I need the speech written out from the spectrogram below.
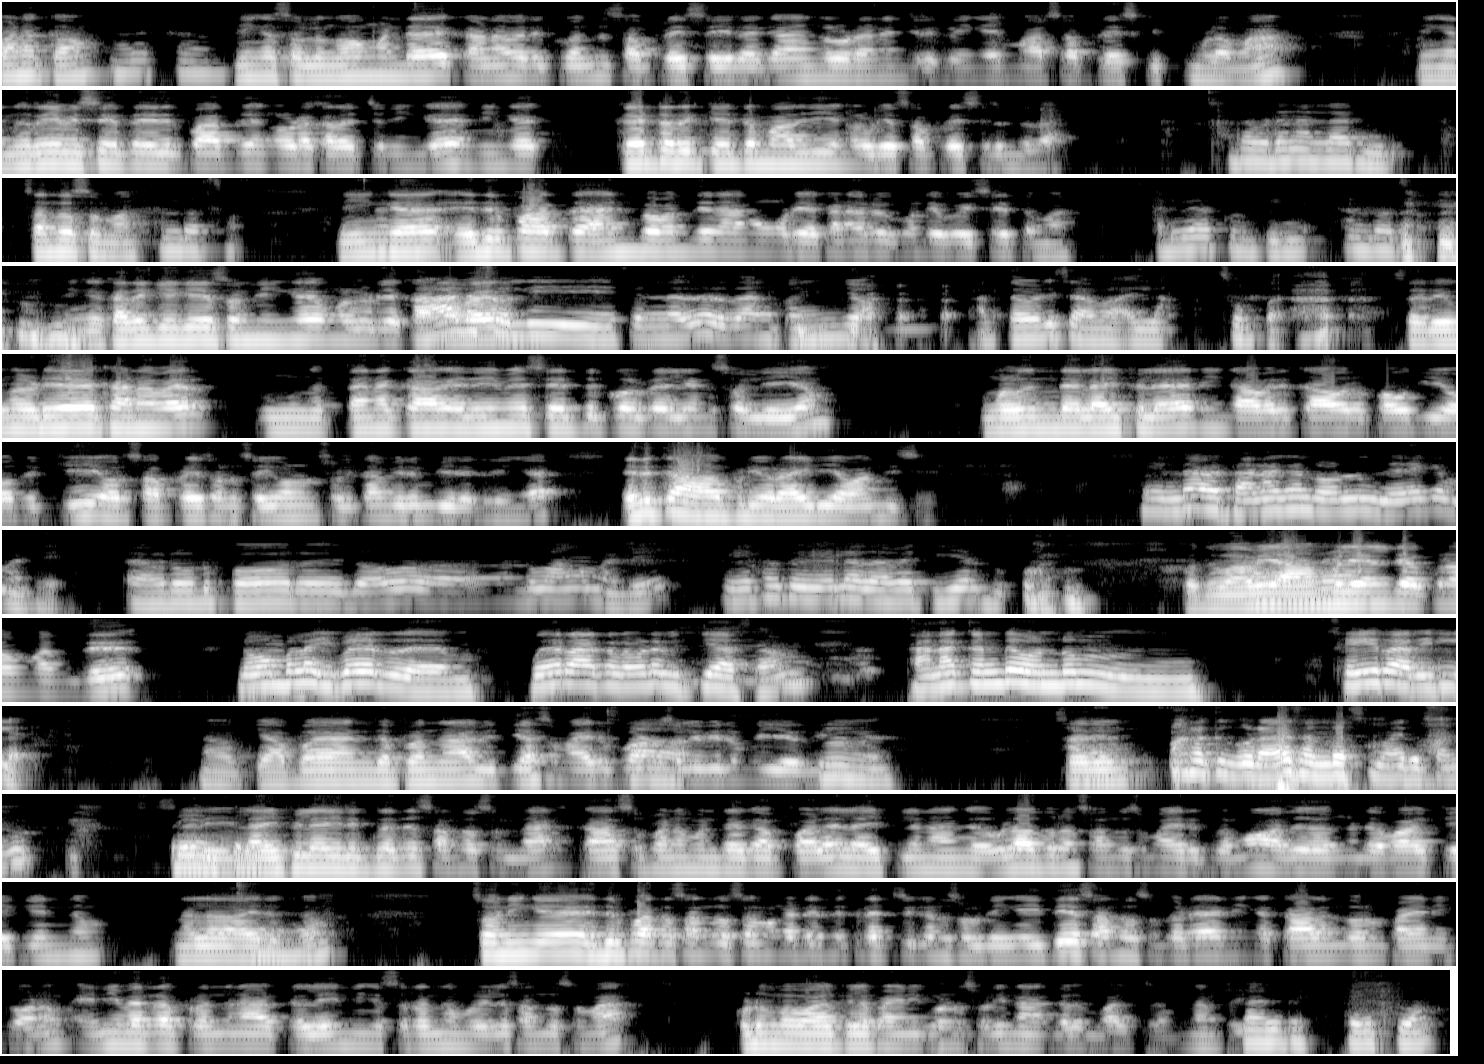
வணக்கம். நீங்க சொல்லுங்க உங்கள்ட கணவருக்கு வந்து சர்ப்ரைஸ் செய்யறக்கா எங்களோட இணைஞ்சிருக்கிறீங்க எம்ஆர் சர்ப்ரைஸ் கிஃப்ட் மூலமா? நீங்க நிறைய விஷயத்தை எதிர்பார்த்து எங்களோட கதைச்சினீங்க நீங்க கேட்டதுக்கு ஏற்ற மாதிரி எங்களுடைய சர்ப்ரைஸ் இருந்ததா? அதை விட நல்லா இருந்து சந்தோஷமா? சந்தோஷம். நீங்க எதிர்பார்த்த அன்பை வந்து நாங்க உங்களுடைய கணவருக்கு கொண்டு போய் சேர்த்தோமா? அடிவா கொடுப்பீங்க. சந்தோஷம். நீங்க கதை கேக்கே சொன்னீங்க. உங்களுடைய கணவர் சொல்லி சொன்னது அதுதான் கொஞ்சம். மற்றபடி சவா எல்லாம் சூப்பர். சரி உங்களுடைய கணவர் தனக்காக எதையுமே சேர்த்துக் கொள்றேன்னு சொல்லியும் உங்களுக்கு இந்த லைஃப்ல நீங்க அவருக்காக ஒரு பகுதியை ஒதுக்கி ஒரு சர்ப்ரைஸ் ஒன்று செய்யணும்னு சொல்லி தான் விரும்பி இருக்கிறீங்க. எதுக்காக அப்படி ஒரு ஐடியா வந்துச்சு? ஏண்டா தனகன்று ஒன்றும் நினைக்க மாட்டேன் ஒரு உடுப்போ ஒரு இதோ ஒன்றும் வாங்க மாட்டேன் ஏதாவது இயலாதாவே இயல்பு. பொதுவாகவே ஆம்பளைன்ற குணம் வந்து நோம்பெல்லாம் இவர் வேற ஆக்களை விட வித்தியாசம். தனக்கண்டு ஒன்றும் செய்கிறார் இல்லை. ஓகே அப்ப இந்த பிறந்த நாள் வித்தியாசமா இருக்கும்னு சொல்லி விரும்பி சரி. மறக்க கூடாது சந்தோஷமா இருக்கணும் சரி லைஃப்ல இருக்கிறது சந்தோஷம் தான் காசு பணம்ன்ற கப்பால லைஃப்ல நாங்க எவ்வளவு தூரம் சந்தோஷமா இருக்கிறோமோ அது எங்களோட வாழ்க்கைக்கு இன்னும் நல்லதா இருக்கும் சோ நீங்க எதிர்பார்த்த சந்தோஷம் உங்ககிட்ட இருந்து கிடைச்சிருக்குன்னு சொல்றீங்க. இதே சந்தோஷத்தோட நீங்க காலந்தோறும் பயணிக்கணும். இனி வர்ற பிறந்த நாட்களையும் நீங்க சிறந்த முறையில சந்தோஷமா குடும்ப வாழ்க்கையில பயணிக்கணும்னு சொல்லி நாங்களும் வாழ்த்துறோம். நன்றி. நன்றி.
